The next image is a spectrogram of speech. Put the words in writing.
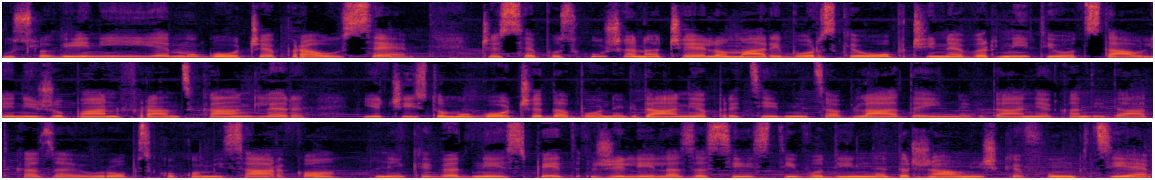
V Sloveniji je mogoče prav vse. Če se poskuša na čelo Mariborske občine vrniti odstavljeni župan Franz Kangler, je čisto mogoče, da bo nekdanja predsednica vlade in nekdanja kandidatka za evropsko komisarko nekega dne spet želela zasesti vodilne državniške funkcije.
